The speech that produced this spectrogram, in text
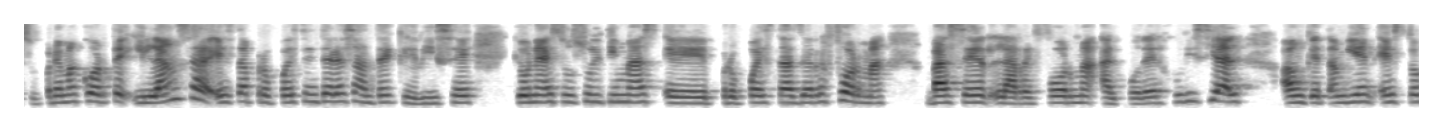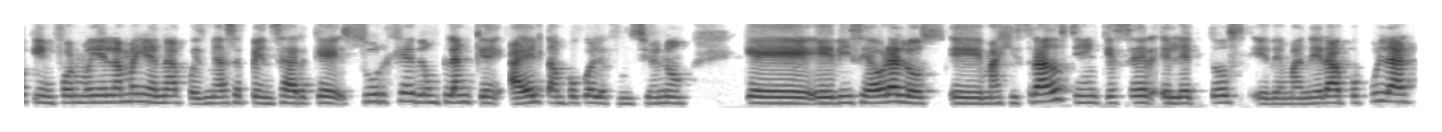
Suprema Corte y lanza esta propuesta interesante que dice que una de sus últimas propuestas de reforma va a ser la reforma al Poder Judicial, aunque también esto que informo hoy en la mañana, pues me hace pensar que surge de un plan que a él tampoco le funcionó que eh, dice ahora los eh, magistrados tienen que ser electos eh, de manera popular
